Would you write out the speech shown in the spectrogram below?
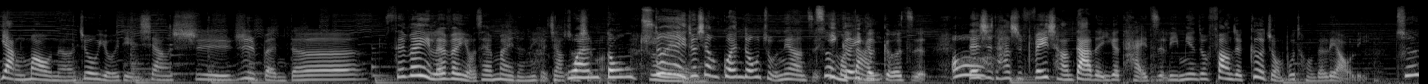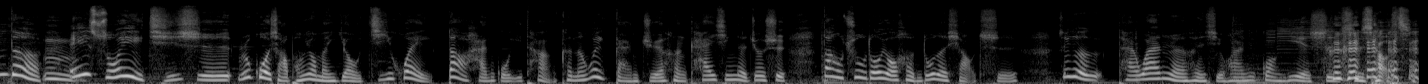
样貌呢，就有一点像是日本的 Seven Eleven 有在卖的那个叫做？关东煮。对，就像关东煮那样子，一个一个格子，哦、但是它是非常大的一个台子，里面就放着各种不同的料理。真的，嗯，哎，所以其实如果小朋友们有机会到韩国一趟，可能会感觉很开心的，就是到处都有很多的小吃。这个台湾人很喜欢逛夜市吃小吃，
